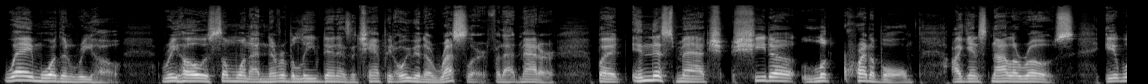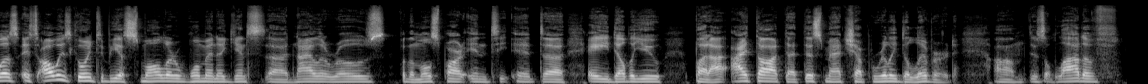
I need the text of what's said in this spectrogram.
way more than Riho. Riho is someone I never believed in as a champion or even a wrestler for that matter. But in this match, Shida looked credible against Nyla Rose. It was it's always going to be a smaller woman against uh, Nyla Rose for the most part in t- at uh, AEW. But I, I thought that this matchup really delivered. Um, there's a lot of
